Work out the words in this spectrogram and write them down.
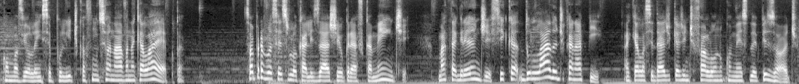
como a violência política funcionava naquela época. Só para você se localizar geograficamente, Mata Grande fica do lado de Canapi, aquela cidade que a gente falou no começo do episódio.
